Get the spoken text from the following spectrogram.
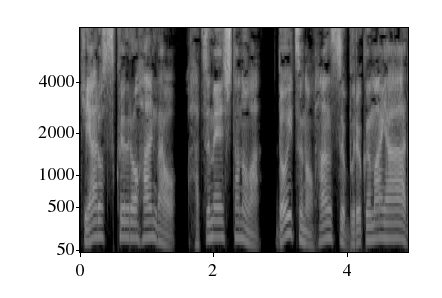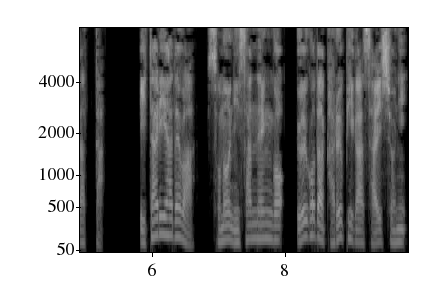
キアロスクーロ版画を発明したのは、ドイツのハンス・ブルクマヤーだった。イタリアでは、その2、3年後、ウーゴダ・カルピが最初に、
